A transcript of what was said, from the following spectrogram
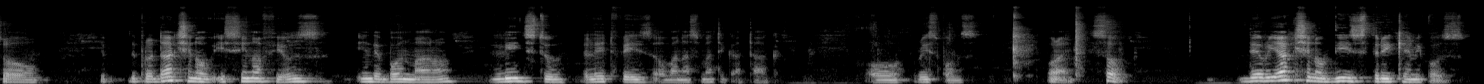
So the, the production of eosinophils in the bone marrow leads to the late phase of an asthmatic attack or response. All right, so the reaction of these three chemicals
